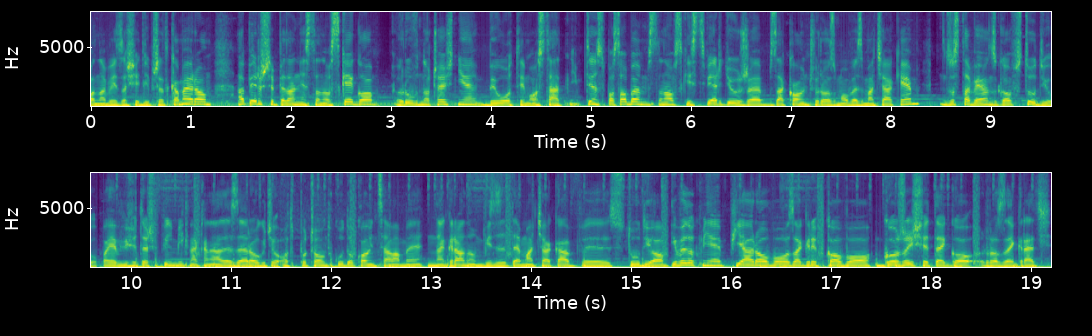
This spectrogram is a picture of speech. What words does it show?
panowie zasiedli przed kamerą, a pierwsze pytanie Stanowskiego równocześnie było tym ostatnim. Tym sposobem Stanowski stwierdził, że zakończy rozmowę z Maciakiem, zostawiając go w studiu. Pojawił się też filmik na kanale Zero, gdzie od początku do końca mamy nagraną wizytę Maciaka w studio i według mnie PR-owo, zagrywkowo gorzej się tego rozegrać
